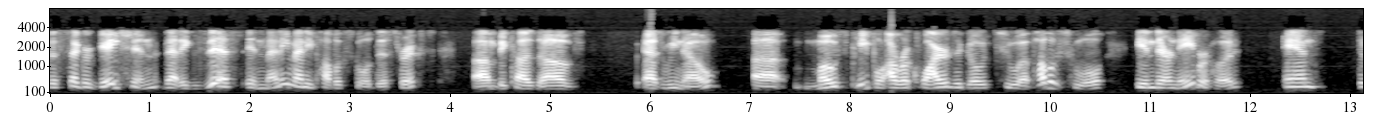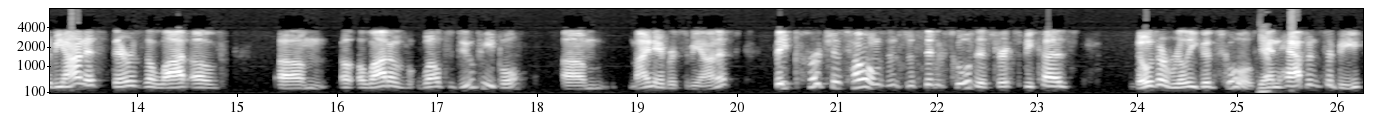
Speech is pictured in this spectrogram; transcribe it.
the segregation that exists in many many public school districts um, because of as we know, uh, most people are required to go to a public school in their neighborhood, and to be honest, there's a lot of um, a, a, lot of well-to-do people. Um, my neighbors, to be honest, they purchase homes in specific school districts because those are really good schools, yep. and happens to be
